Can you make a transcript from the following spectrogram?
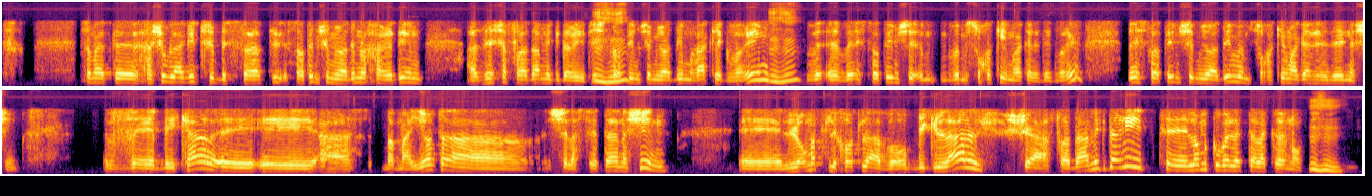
זאת אומרת, אה, חשוב להגיד שבסרטים שמיועדים לחרדים, אז יש הפרדה מגדרית. Mm-hmm. יש סרטים שמיועדים רק לגברים, mm-hmm. ויש סרטים ש... ומשוחקים רק על ידי גברים, ויש סרטים שמיועדים ומשוחקים רק על ידי נשים. ובעיקר אה, אה, הבמאיות של הסרטי הנשים אה, לא מצליחות לעבור בגלל שההפרדה המגדרית אה, לא מקובלת על הקרנות. Mm-hmm.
